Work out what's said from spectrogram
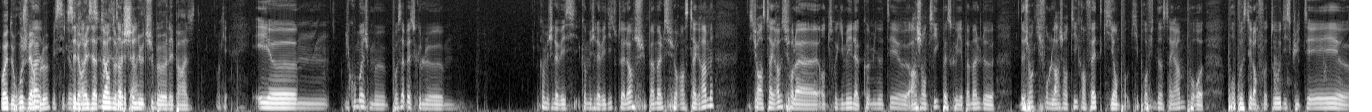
Ouais, de rouge vers Ouais, bleu. c'est le réalisateur de la chaîne Parasites, YouTube euh, Les Parasites. Et euh, du coup, moi, je me pose ça parce que le, comme je l'avais si- comme je l'avais dit tout à l'heure, je suis pas mal sur Instagram. Sur Instagram, sur la entre guillemets la communauté euh, argentique, parce qu'il y a pas mal de, gens qui font de l'argentique en fait, qui, qui profitent d'Instagram pour, euh, pour poster leurs photos, discuter, euh,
